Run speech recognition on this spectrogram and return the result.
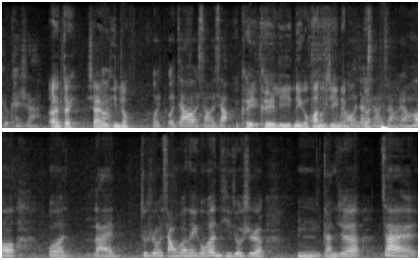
就开始啊。呃，对，下一位听众。我我叫小小。可以可以离那个话筒近一点。我叫小小，然后我来就是我想问的一个问题就是，嗯，感觉在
